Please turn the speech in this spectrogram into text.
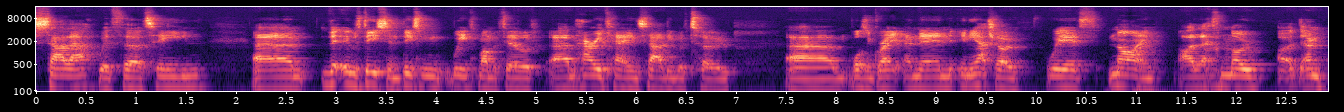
Salah with thirteen. Um, th- it was decent, decent week for my midfield. Um, Harry Kane sadly with two, um, wasn't great. And then Iheanacho with nine. I left no, uh, and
